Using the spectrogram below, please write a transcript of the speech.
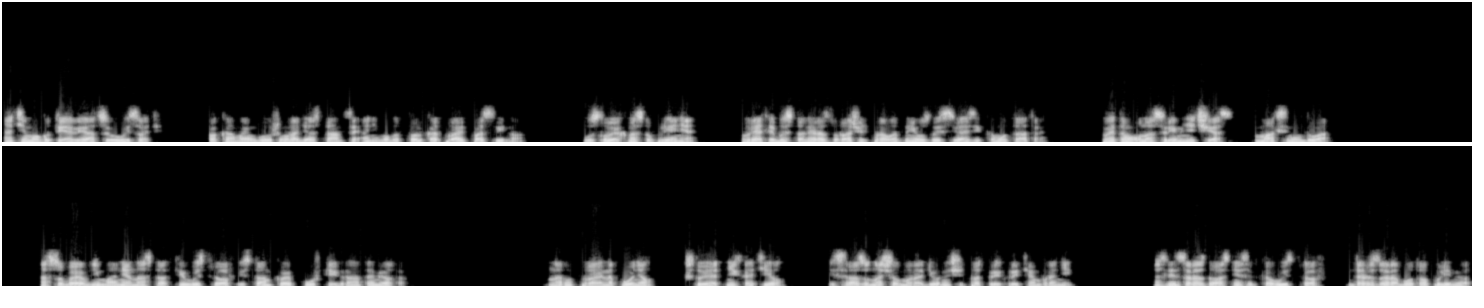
А те могут и авиацию вызвать. Пока мы им глушим радиостанции, они могут только отправить посыльного. В условиях наступления вряд ли бы стали разворачивать проводные узлы связи и коммутаторы. Поэтому у нас времени час, максимум два. Особое внимание на остатки выстрелов из танковой пушки и гранатометов. Народ правильно понял, что я от них хотел, и сразу начал мародерничать под прикрытием брони. С леса раздалось несколько выстрелов, даже заработал пулемет.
